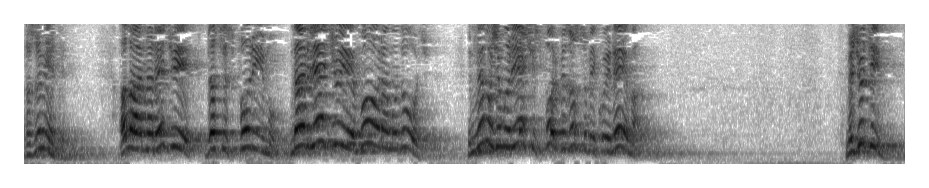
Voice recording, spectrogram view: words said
Razumijete? Allah naređuje da se sporimo. Naređuje, moramo doći. Ne možemo riješiti spor bez osobe koje nema. Međutim,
